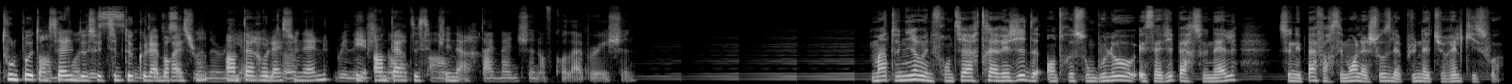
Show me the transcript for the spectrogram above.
tout le potentiel de ce type de collaboration interrelationnelle et interdisciplinaire. Maintenir une frontière très rigide entre son boulot et sa vie personnelle, ce n'est pas forcément la chose la plus naturelle qui soit.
